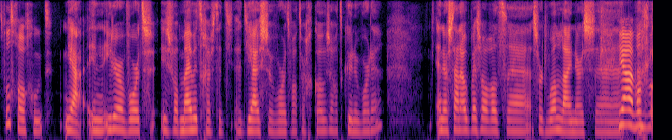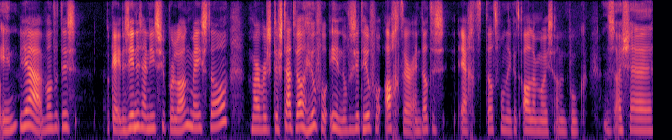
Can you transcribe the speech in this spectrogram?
Het voelt gewoon goed. Ja, in ieder woord is wat mij betreft het, het juiste woord wat er gekozen had kunnen worden. En er staan ook best wel wat uh, soort one-liners uh, ja, want, in. Ja, want het is... Oké, de zinnen zijn niet super lang meestal, maar er staat wel heel veel in. Of er zit heel veel achter. En dat is echt, dat vond ik het allermooiste aan het boek. Dus als je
